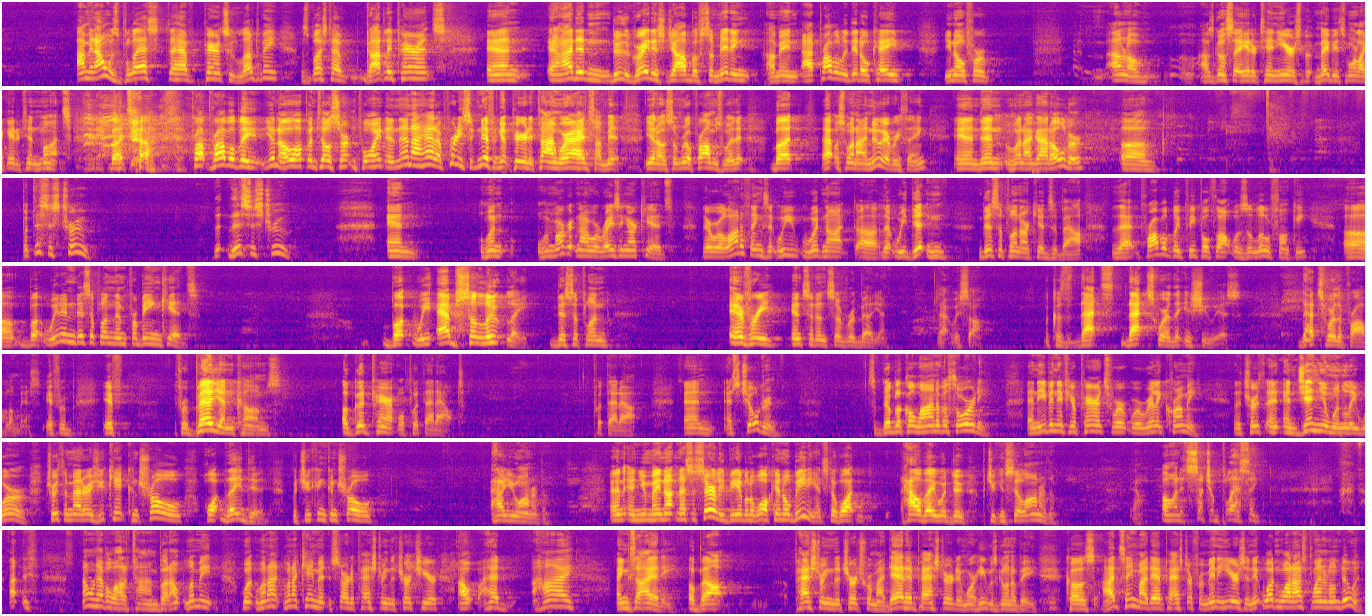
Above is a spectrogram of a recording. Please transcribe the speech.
I mean, I was blessed to have parents who loved me, I was blessed to have godly parents, and, and I didn't do the greatest job of submitting. I mean, I probably did okay, you know, for, I don't know, I was going to say eight or 10 years, but maybe it's more like eight or 10 months. But uh, pro- probably, you know, up until a certain point. And then I had a pretty significant period of time where I had some, you know, some real problems with it. But that was when I knew everything. And then when I got older, uh, but this is true. Th- this is true. And when, when Margaret and I were raising our kids, there were a lot of things that we would not, uh, that we didn't discipline our kids about that probably people thought was a little funky, uh, but we didn't discipline them for being kids. But we absolutely disciplined every incidence of rebellion that we saw because that's, that's where the issue is. That's where the problem is. If, if, if rebellion comes, a good parent will put that out. Put that out. And as children, it's a biblical line of authority. And even if your parents were, were really crummy, the truth, and, and genuinely were, truth of the matter is you can't control what they did, but you can control how you honor them. And, and you may not necessarily be able to walk in obedience to what, how they would do, but you can still honor them. Yeah. Oh, and it's such a blessing I, I don't have a lot of time, but I, let me, when, when, I, when I came in and started pastoring the church here, I, I had high anxiety about pastoring the church where my dad had pastored and where he was going to be. Because I'd seen my dad pastor for many years and it wasn't what I was planning on doing.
